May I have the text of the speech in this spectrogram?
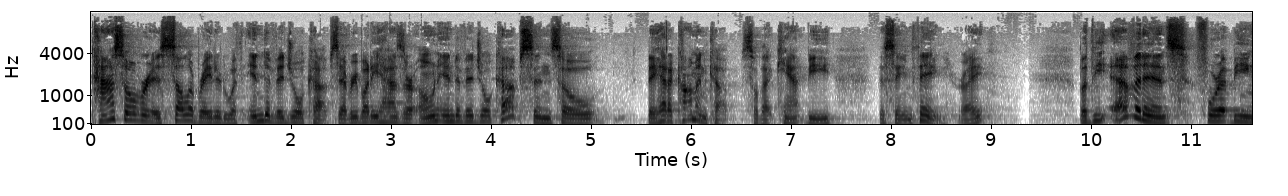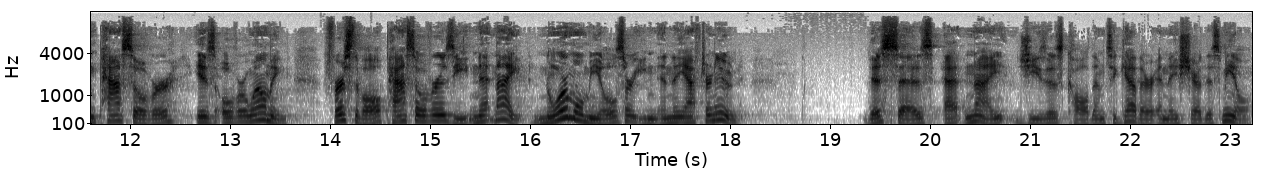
Passover is celebrated with individual cups. Everybody has their own individual cups, and so they had a common cup. So that can't be the same thing, right? But the evidence for it being Passover is overwhelming. First of all, Passover is eaten at night. Normal meals are eaten in the afternoon. This says at night, Jesus called them together and they shared this meal.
